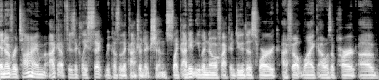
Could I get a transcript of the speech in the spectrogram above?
And over time, I got physically sick because of the contradictions. Like, I didn't even know if I could do this work. I felt like I was a part of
